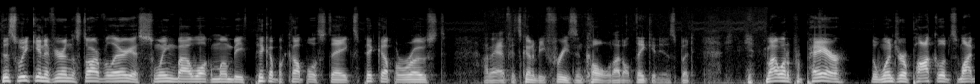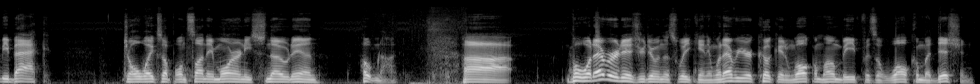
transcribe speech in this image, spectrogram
This weekend, if you're in the Starkville area, swing by Welcome Home Beef, pick up a couple of steaks, pick up a roast. I mean, if it's going to be freezing cold, I don't think it is, but you might want to prepare. The winter apocalypse might be back. Joel wakes up on Sunday morning, he's snowed in. Hope not. Uh, but whatever it is you're doing this weekend and whatever you're cooking, Welcome Home Beef is a welcome addition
